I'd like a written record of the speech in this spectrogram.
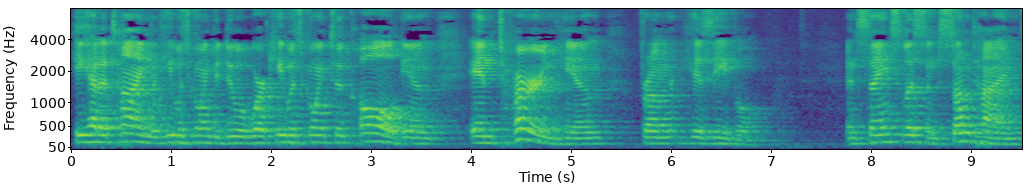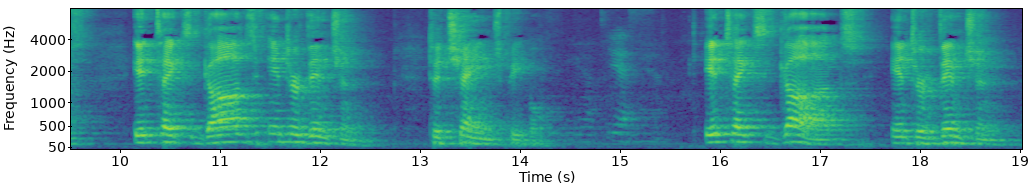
He had a time when he was going to do a work. He was going to call him and turn him from his evil. And, saints, listen, sometimes it takes God's intervention to change people. Yes. It takes God's intervention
